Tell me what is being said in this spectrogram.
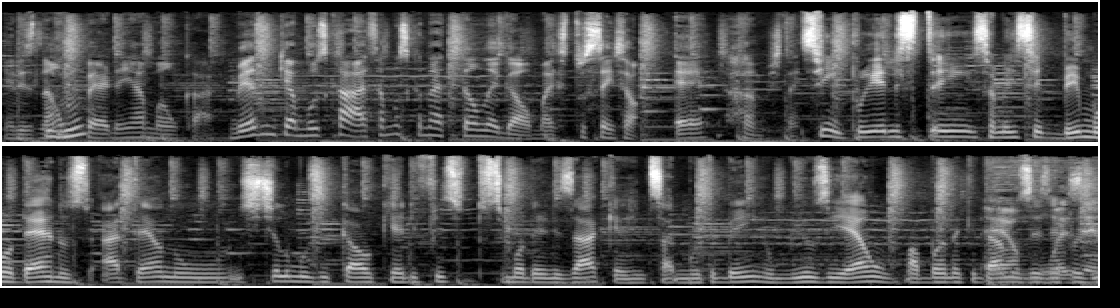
Eles não Uhum. perdem a mão, cara. Mesmo que a música, ah, essa música não é tão legal, mas tu sente, ó, é Rammstein. Sim, porque eles têm também ser bem modernos, até num estilo musical que é difícil de se modernizar, que a gente sabe muito bem. O Muse é um- uma banda que dá é uns um exemplos exemplo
